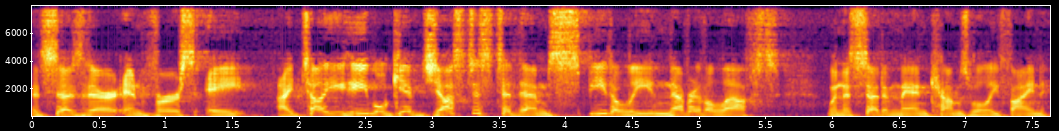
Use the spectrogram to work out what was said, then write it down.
it says there in verse 8 I tell you, he will give justice to them speedily. Nevertheless, when the Son of Man comes, will he find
